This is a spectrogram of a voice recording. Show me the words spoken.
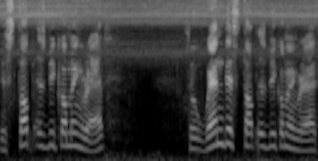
the stop is becoming red. So when this stop is becoming red,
